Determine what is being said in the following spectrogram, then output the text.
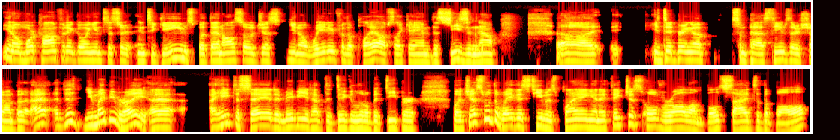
you know more confident going into into games but then also just you know waiting for the playoffs like i am this season now uh you did bring up some past teams there sean but i this, you might be right i i hate to say it and maybe you'd have to dig a little bit deeper but just with the way this team is playing and i think just overall on both sides of the ball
